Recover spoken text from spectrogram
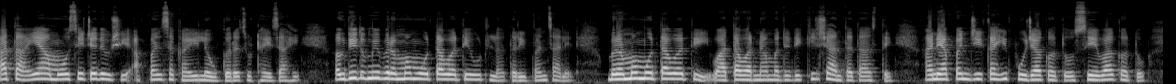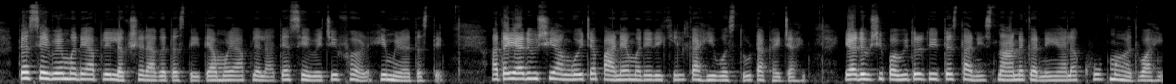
आता या अमावस्येच्या दिवशी आपण सकाळी लवकरच उठायचं आहे. अगदी तुम्ही ब्रह्ममुहूर्तावरती उठलं तरी पण चालेल. ब्रह्ममुहूर्तावरती वातावरणामध्ये देखील शांतता असते आणि आपण जी काही पूजा करतो सेवा करतो त्या सेवेमध्ये आपले लक्ष लागत असते. त्यामुळे आपल्याला त्या सेवेचे फळ हे मिळत असते. आता या दिवशी आंघोळीच्या पाण्यामध्ये देखील काही वस्तू टाकायच्या आहे या दिवशी पवित्र तीर्थस्थानी स्नान करणे याला खूप महत्त्व आहे.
